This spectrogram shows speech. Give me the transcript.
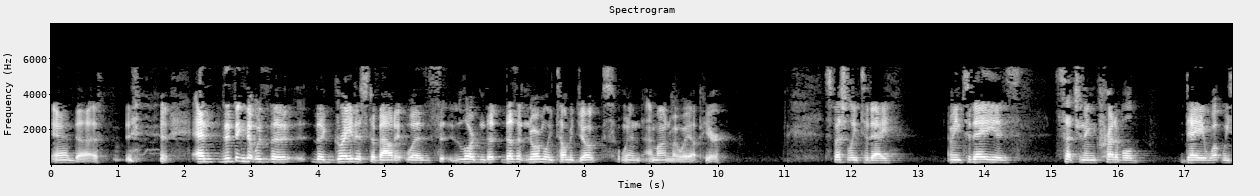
And uh, and the thing that was the the greatest about it was Lord doesn't normally tell me jokes when I'm on my way up here, especially today. I mean, today is such an incredible day, what we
